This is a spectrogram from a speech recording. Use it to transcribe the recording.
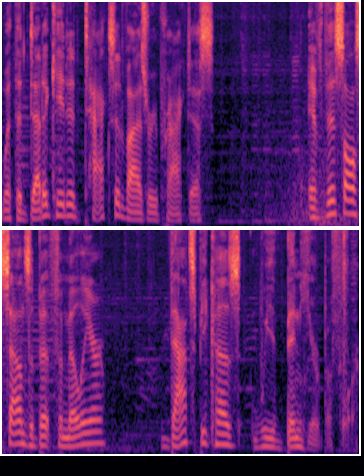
with a dedicated tax advisory practice. If this all sounds a bit familiar, that's because we've been here before.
